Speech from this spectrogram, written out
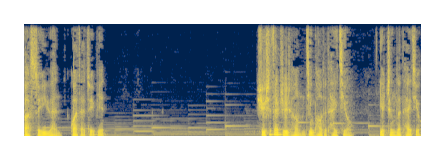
把随缘挂在嘴边。许是在职场浸泡的太久，也争了太久，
